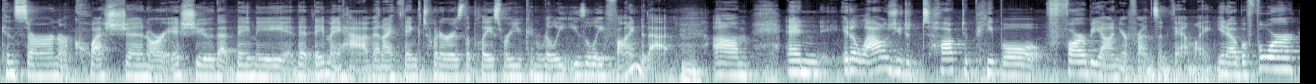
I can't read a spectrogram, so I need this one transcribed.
concern or question or issue that they may that they may have, and I think Twitter is the place where you can really easily find that, um, and it allows you to talk to people far beyond your friends and family. You know, before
